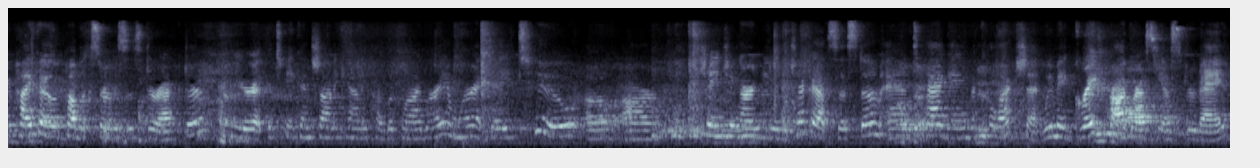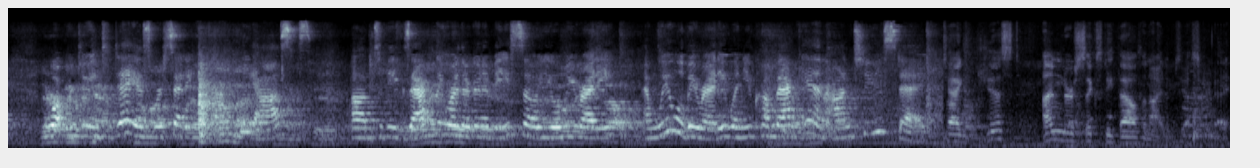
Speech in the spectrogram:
Lori Pico, Public Services Director here at the Topeka and Shawnee County Public Library, and we're at day two of our changing our new checkout system and tagging the collection. We made great progress yesterday. What we're doing today is we're setting up our kiosks um, to be exactly where they're going to be, so you'll be ready, and we will be ready when you come back in on Tuesday. tagged just under 60,000 items yesterday.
